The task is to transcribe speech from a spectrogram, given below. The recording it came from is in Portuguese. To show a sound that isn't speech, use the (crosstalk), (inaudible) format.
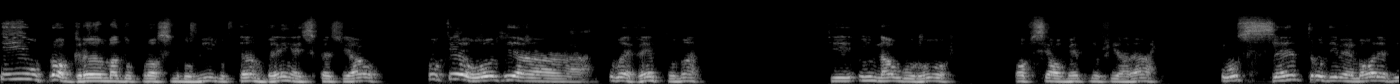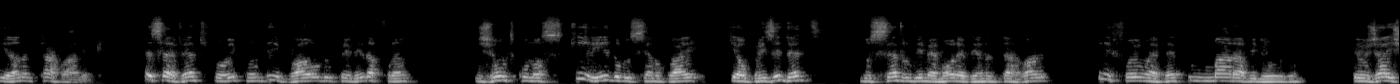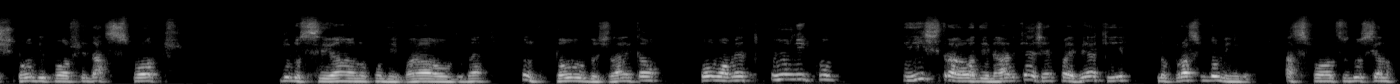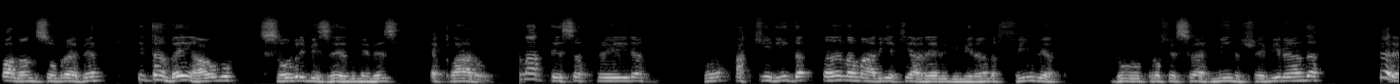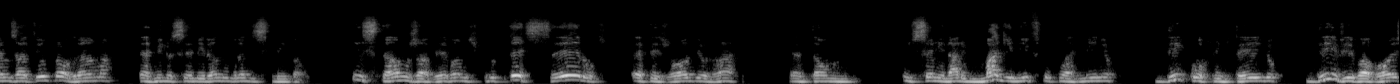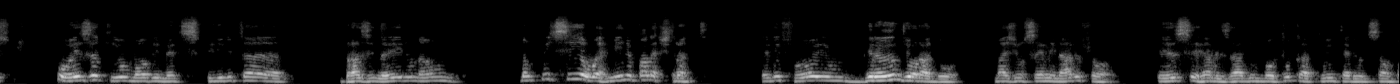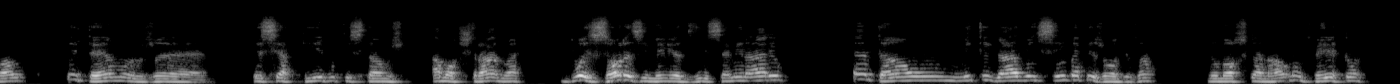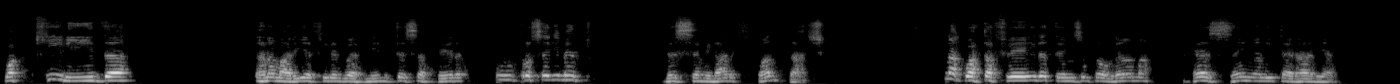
E o programa do próximo domingo também é especial, porque houve a, o evento né, que inaugurou oficialmente no Ceará o Centro de Memória Viana de Carvalho. Esse evento foi com Divaldo Pereira Franco, junto com o nosso querido Luciano Clay, que é o presidente, do Centro de Memória Viana de Carvalho, e foi um evento maravilhoso. Eu já estou de posse das fotos do Luciano com o Divaldo, né? com todos lá. Então, foi um momento único e extraordinário que a gente vai ver aqui no próximo domingo. As fotos do Luciano falando sobre o evento e também algo sobre Bezerra de Menezes, é claro. Na terça-feira, com a querida Ana Maria Chiarelli de Miranda, filha do professor Hermínio C. Miranda, teremos aqui o programa Hermínio C. Miranda, o Grande Escriba. Estamos a ver, vamos para o terceiro episódio, né? então, um seminário magnífico com Hermínio, de corpo inteiro, de viva voz, coisa que o movimento espírita brasileiro não, não conhecia, o Hermínio palestrante. Ele foi um grande orador, mas de um seminário só. Esse realizado em Botucatu, interior de São Paulo, e temos é, esse arquivo que estamos a mostrar, não é? duas horas e meia de seminário, então, mitigado em cinco episódios né? no nosso canal. Não percam com a querida Ana Maria, filha do Hermínio, terça-feira, o prosseguimento desse seminário fantástico. Na quarta-feira, temos o programa Resenha Literária,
